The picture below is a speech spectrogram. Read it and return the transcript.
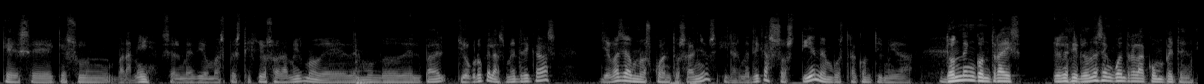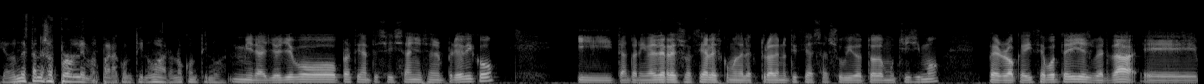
que es, eh, que es un, para mí, es el medio más prestigioso ahora mismo del mundo del pádel, yo creo que las métricas llevas ya unos cuantos años y las métricas sostienen vuestra continuidad. ¿Dónde encontráis es decir, ¿dónde se encuentra la competencia? ¿Dónde están esos problemas para continuar o no continuar? Mira, yo llevo prácticamente seis años en el periódico y tanto a nivel de redes sociales como de lectura de noticias ha subido todo muchísimo, pero lo que dice Botei es verdad. Eh,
